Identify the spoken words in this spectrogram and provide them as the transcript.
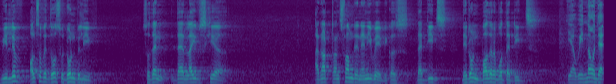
we live also with those who don't believe. So then their lives here are not transformed in any way because their deeds, they don't bother about their deeds. Yeah, we know that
